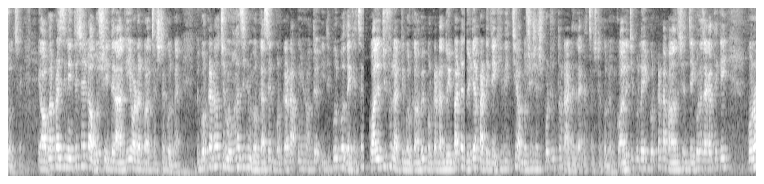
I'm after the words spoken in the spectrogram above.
চলছে। এই অফার প্রাইসে নিতে চাইলে অবশ্যই ঈদের আগেই অর্ডার করার চেষ্টা করবেন। তো বোরকাটা হচ্ছে মুহাজিরিন বোরকা সেট বোরকাটা আপনি হয়তো ইতিপূর্বে দেখেছেন। কোয়ালিটিফুল একটি বোরকা হবে, বোরকাটা দুই পার্টে দুইটা পার্টি দেখিয়ে দিচ্ছি। অবশ্যই শেষ পর্যন্ত নাটে দেখার চেষ্টা করবেন। কোয়ালিটিফুল এই বোরকাটা বাংলাদেশের যে কোনো জায়গা থেকেই কোনো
